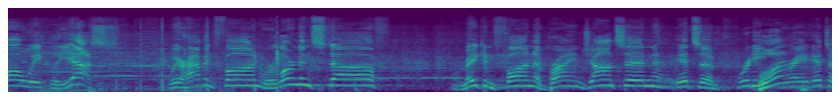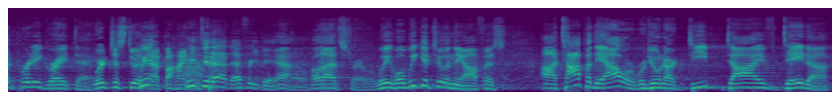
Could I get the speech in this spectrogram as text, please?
Football Weekly. Yes, we're having fun. We're learning stuff. We're making fun of Brian Johnson. It's a pretty What? great. It's a pretty great day. We're just doing We, that behind we do back. that every day. Yeah, though. well, that's true. We, well, we get to in the office. Uh, top of the hour, we're doing our deep dive data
